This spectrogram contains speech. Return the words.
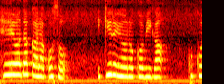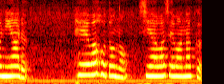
平和だからこそ生きる喜びがここにある。平和ほどの幸せはなく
